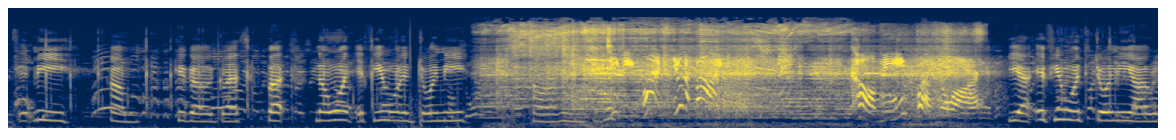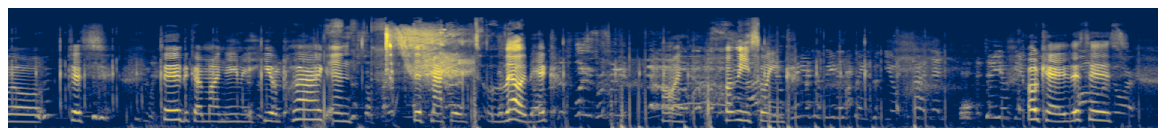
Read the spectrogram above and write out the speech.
It me, um, Hugo Agreste, but no one, if you want to join me, um, Tikki Plagg Unified! Call me Bug Noir. yeah, if you want to join me, I will just say because my name is Hugh Plague, and this map is very big. Hold on, let me swing. Okay, this is,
